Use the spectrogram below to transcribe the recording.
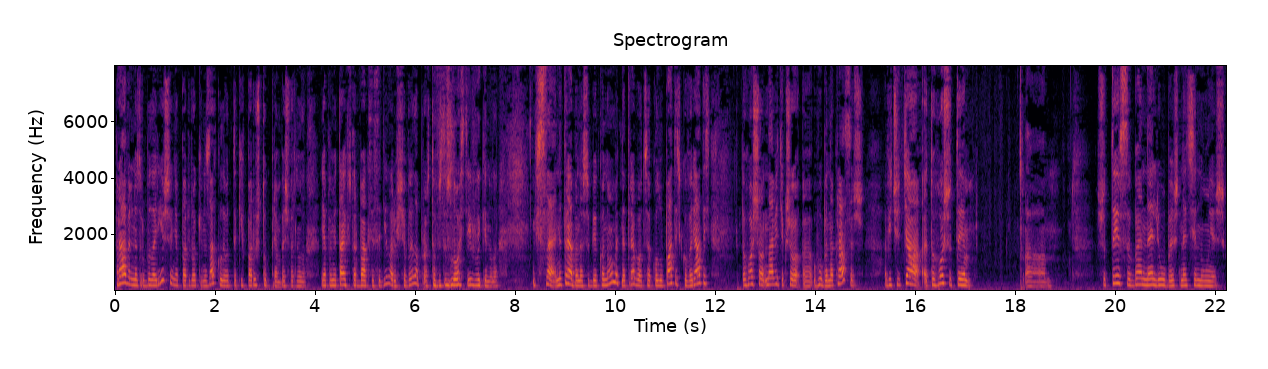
правильно зробила рішення пару років назад, коли от таких пару штук прям вишвернула. Я пам'ятаю, в Старбаксі сиділа, розчавила просто в злості і викинула. І все, не треба на собі економити, не треба оце колупатись, ковирятись. Того, що навіть якщо е, губи накрасиш, відчуття того, що ти, е, що ти себе не любиш, не цінуєш,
